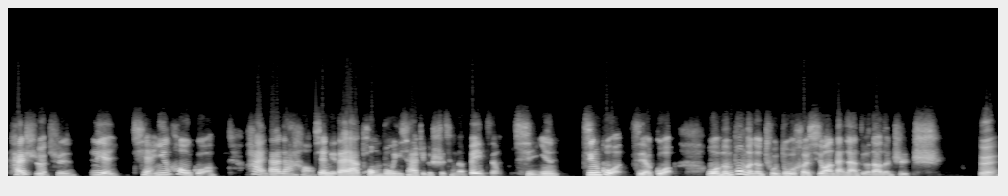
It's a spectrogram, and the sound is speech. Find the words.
开始去列前因后果。嗨，大家好，先给大家同步一下这个事情的背景、起因、经过、结果，我们部门的 to do 和希望大家得到的支持。对。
